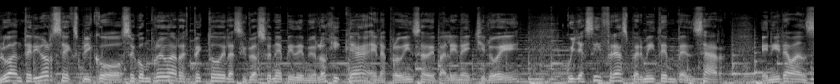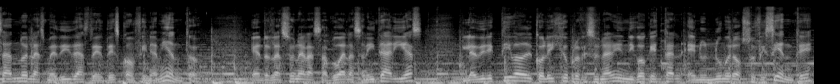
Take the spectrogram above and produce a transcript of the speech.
Lo anterior se explicó, se comprueba respecto de la situación epidemiológica en las provincias de Palena y Chiloé, cuyas cifras permiten pensar en ir avanzando en las medidas de desconfinamiento. En relación a las aduanas sanitarias, la directiva del colegio profesional indicó que están en un número suficiente,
